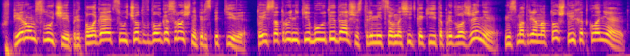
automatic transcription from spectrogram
В первом случае предполагается учет в долгосрочной перспективе, то есть сотрудники будут и дальше стремиться вносить какие-то предложения, несмотря на то, что их отклоняют,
